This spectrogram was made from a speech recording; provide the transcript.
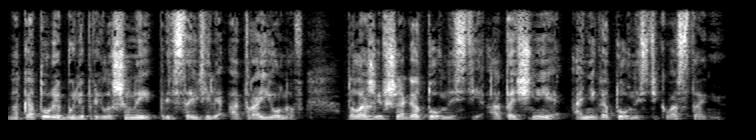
на которое были приглашены представители от районов, доложившие о готовности, а точнее о неготовности к восстанию.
